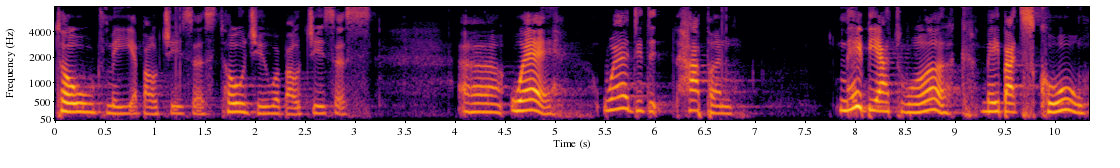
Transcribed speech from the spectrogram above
told me about Jesus, told you about Jesus. Uh, where? Where did it happen? Maybe at work, maybe at school,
